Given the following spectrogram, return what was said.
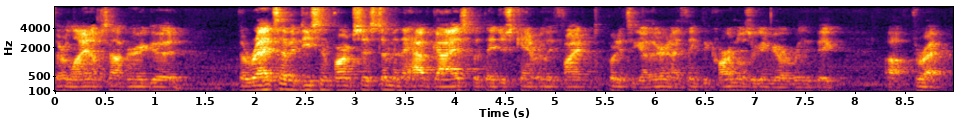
their lineup's not very good. The Reds have a decent farm system and they have guys, but they just can't really find to put it together. And I think the Cardinals are going to be a really big uh, threat.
